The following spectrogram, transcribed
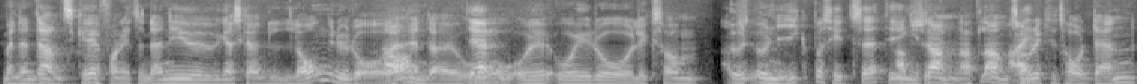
Men den danska erfarenheten den är ju ganska lång nu då ja, ända, och, och, och, är då liksom Absolut. unik på sitt sätt. Det är Absolut. inget annat land som Nej. riktigt har den,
